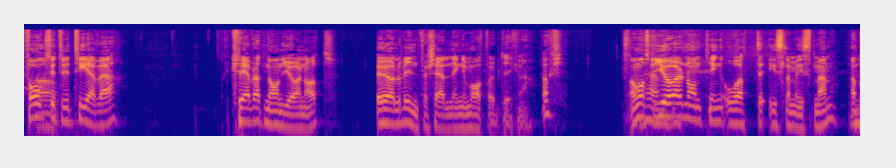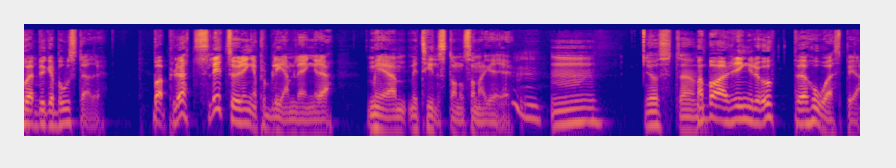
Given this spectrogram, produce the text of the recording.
folk Ja. sitter i tv, kräver att någon gör något. Öl och vinförsäljning i matvarubutikerna. Oj. Man måste göra någonting åt islamismen. Man börjar bygga bostäder. Bara plötsligt så är det inga problem längre med, med tillstånd och sådana grejer. Mm, just det. Man bara ringer upp eh, HSB.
